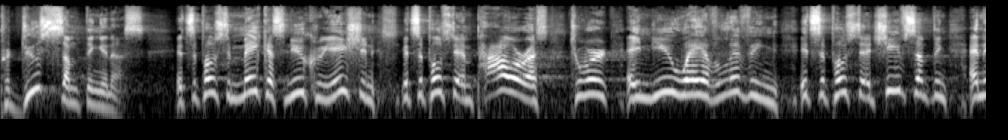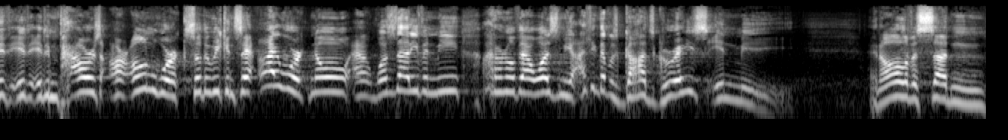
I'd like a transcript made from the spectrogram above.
produce something in us. It's supposed to make us new creation. It's supposed to empower us toward a new way of living. It's supposed to achieve something, and it, it, it empowers our own work so that we can say, I work. No, uh, was that even me? I don't know if that was me. I think that was God's grace in me. And all of a sudden,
